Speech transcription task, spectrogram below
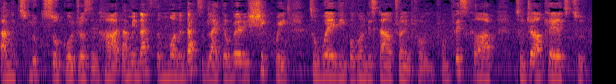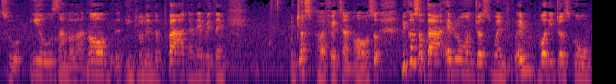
and it looked so gorgeous in hard. I mean that's the modern that's like a very chic way to wear the burgundy style trend from from face cap to jacket to to heels and all and all including the bag and everything just perfect and all so because of that everyone just went everybody just go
